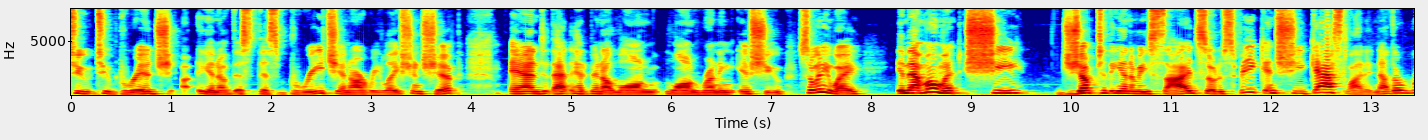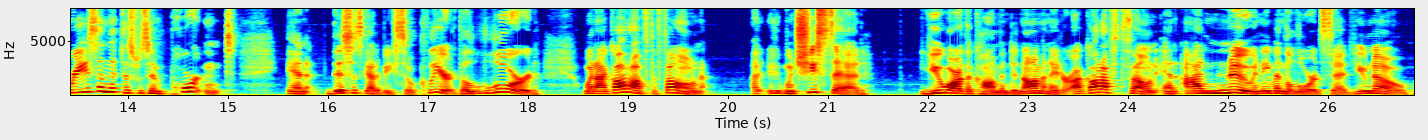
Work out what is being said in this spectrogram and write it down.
to to bridge uh, you know this this breach in our relationship. And that had been a long long running issue. So anyway in that moment she jumped to the enemy's side so to speak and she gaslighted. Now the reason that this was important and this has got to be so clear the lord when i got off the phone uh, when she said you are the common denominator. I got off the phone and I knew, and even the Lord said, You know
